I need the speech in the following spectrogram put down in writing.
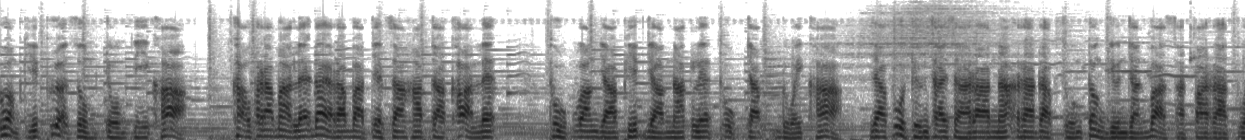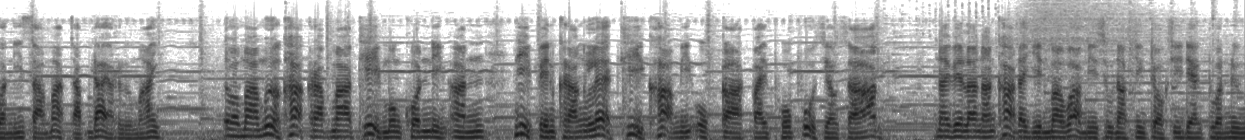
ร่วมคิดเพื่อส่งโจมตีข้า เขาประมาทและได้รับบาดเจ็บสาหัสจากข้าและถูกวางยาพิษอย่างหนักและถูกจับโดยฆ่า อย่าพูดถึงชายสารานะระดับสูงต้องยืนยันว่าสัตว์ประหลาดตัวนี้สามารถจับได้หรือไม่ต่อมาเมื่อข้ากลับมาที่มงคลหนิงอัน นี่เป็นครั้งแรกที่ข้ามีโอกาสไปพบผู้เชี่ยวชาญในเวลานั้นข้าได้ยินมาว่ามีสุนัขจิงจอกสีแดงตัวหนึ่ง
